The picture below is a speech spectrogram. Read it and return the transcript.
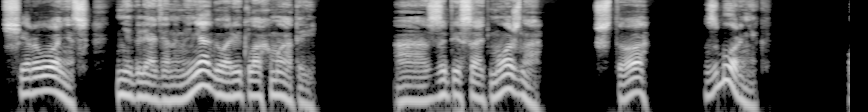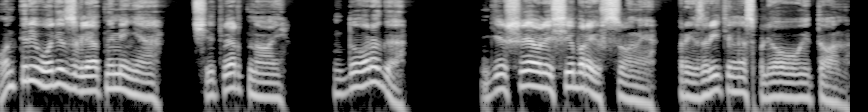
«Червонец», — не глядя на меня, говорит лохматый. «А записать можно?» «Что?» «Сборник». Он переводит взгляд на меня. «Четвертной». «Дорого». «Дешевле сибры в сумме», — презрительно сплевывает он.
